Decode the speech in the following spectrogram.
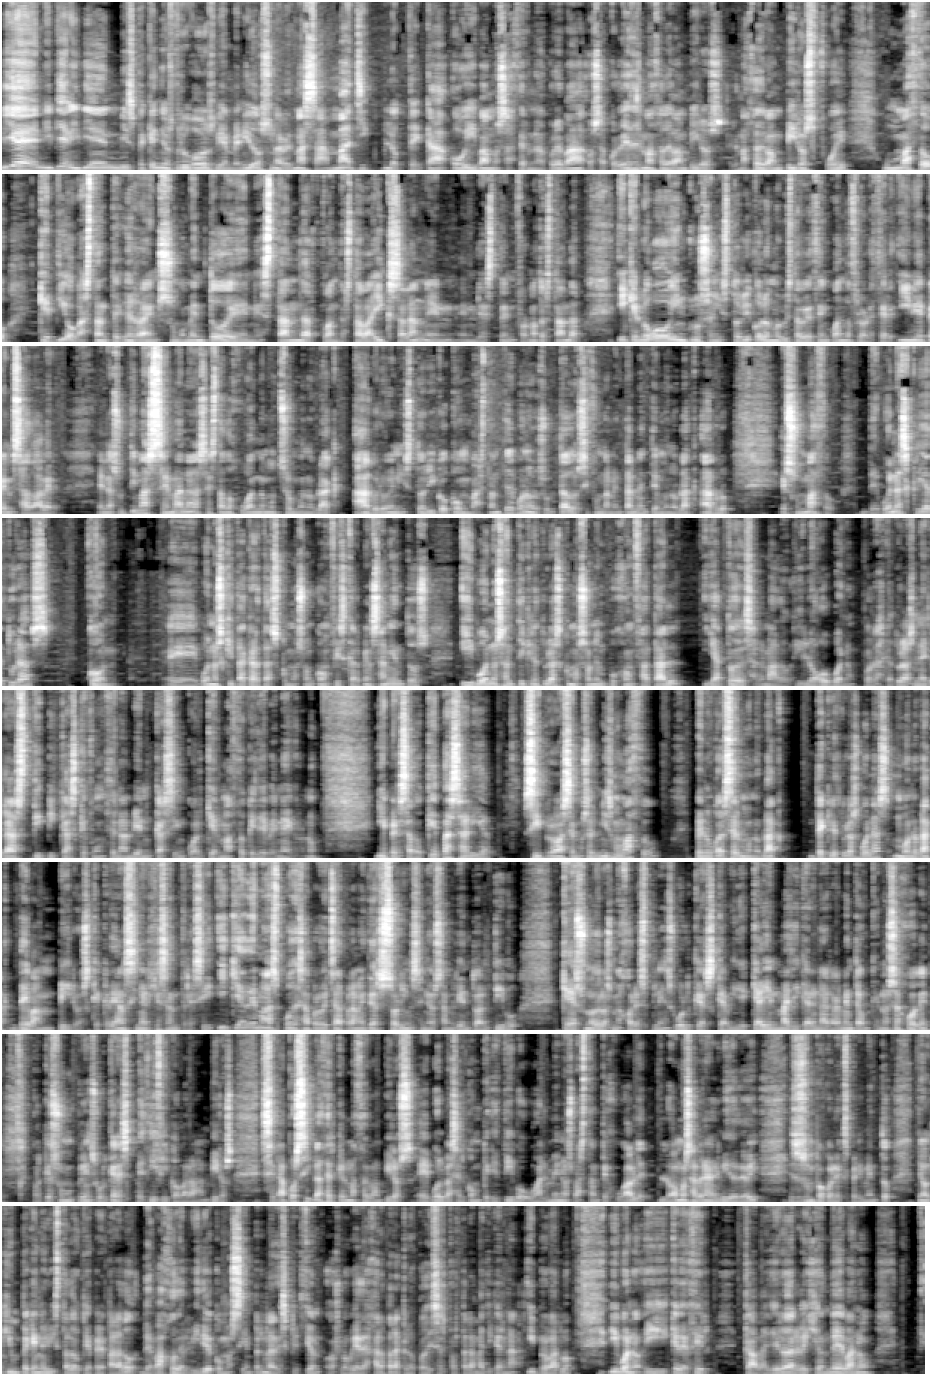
Bien y bien y bien, mis pequeños drugos, bienvenidos una vez más a Magic Block TK. Hoy vamos a hacer una prueba. ¿Os acordáis del mazo de vampiros? El mazo de vampiros fue un mazo que dio bastante guerra en su momento en estándar, cuando estaba Ixalan en, formato estándar, y que luego incluso en histórico lo hemos visto de vez en cuando florecer. Y he pensado, a ver, en las últimas semanas he estado jugando mucho Mono Black Agro en histórico con bastantes buenos resultados, y fundamentalmente Mono Black Agro es un mazo de buenas criaturas con eh, buenos quitacartas como son confiscar pensamientos y buenos anticriaturas como son empujón fatal y acto desalmado. Y luego, bueno, por las criaturas negras típicas que funcionan bien casi en cualquier mazo que lleve negro, ¿no? Y he pensado, ¿qué pasaría si probásemos el mismo mazo, pero en lugar de ser mono black de criaturas buenas, monoblack de vampiros, que crean sinergias entre sí, y que además puedes aprovechar para meter Sorin, Señor Sangriento Altivo, que es uno de los mejores Planeswalkers que hay en Magic Arena realmente, aunque no se juegue, porque es un Planeswalker específico para vampiros. ¿Será posible hacer que el mazo de vampiros eh, vuelva a ser competitivo o al menos bastante jugable? Lo vamos a ver en el vídeo de hoy, eso es un poco el experimento. Tengo aquí un pequeño listado que he preparado debajo del vídeo, como siempre, en la descripción os lo voy a dejar para que lo podáis exportar a Magic Arena y probarlo. Y bueno, y qué decir, Caballero de la Legión de Ébano,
